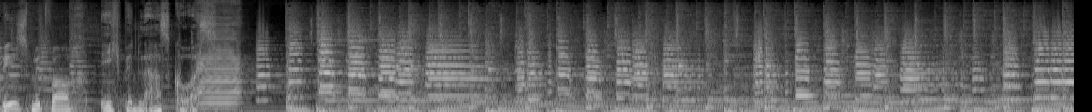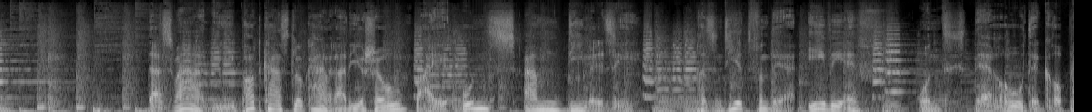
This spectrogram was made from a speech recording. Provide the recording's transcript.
bis Mittwoch. Ich bin Lars Kors. Das war die Podcast Lokalradioshow bei uns am Diemelsee präsentiert von der EWF und der Rote Gruppe.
